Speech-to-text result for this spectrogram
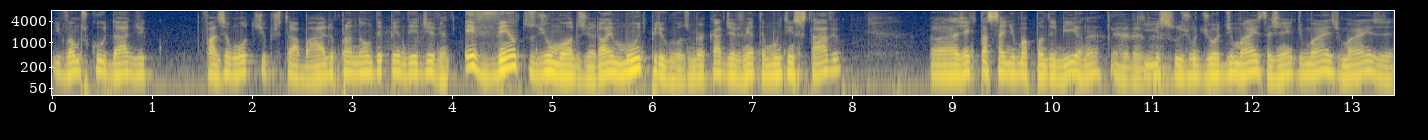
e vamos cuidar de fazer um outro tipo de trabalho para não depender de eventos. Eventos, de um modo geral, é muito perigoso. O mercado de evento é muito instável. Uh, a gente está saindo de uma pandemia, né? É que isso judiou demais da gente, demais, demais.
